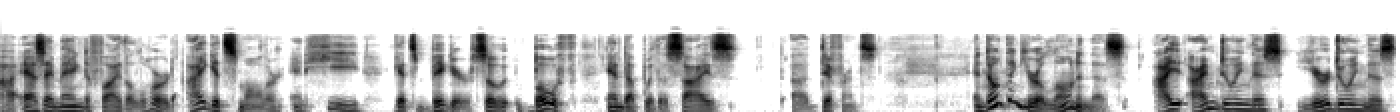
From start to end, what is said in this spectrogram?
Uh, as I magnify the Lord, I get smaller and He gets bigger. So both end up with a size uh, difference. And don't think you're alone in this. I, I'm doing this, you're doing this.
